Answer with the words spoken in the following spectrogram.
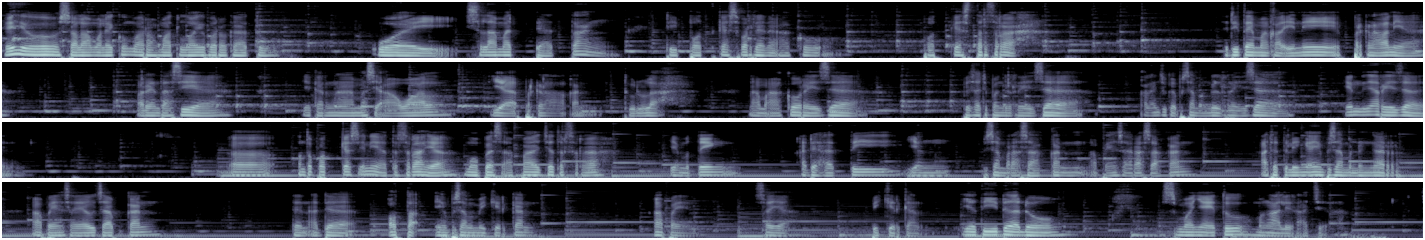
Heyo, Assalamualaikum warahmatullahi wabarakatuh. Woi, selamat datang di podcast perdana aku. Podcast terserah. Jadi tema kali ini perkenalan ya. Orientasi ya. Ya karena masih awal Ya perkenalkan dulu lah Nama aku Reza. Bisa dipanggil Reza. Kalian juga bisa panggil Reza. Intinya Reza uh, untuk podcast ini ya terserah ya. Mau bahas apa aja terserah. Yang penting ada hati yang bisa merasakan apa yang saya rasakan. Ada telinga yang bisa mendengar apa yang saya ucapkan. Dan ada otak yang bisa memikirkan apa yang saya pikirkan. Ya tidak dong. Semuanya itu mengalir aja.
